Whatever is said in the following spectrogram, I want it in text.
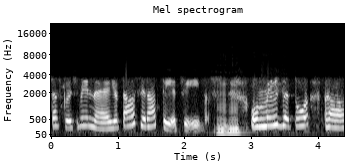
tas ko es minēju, tās ir attiecības. Mm -hmm. Un līdz ar to uh,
